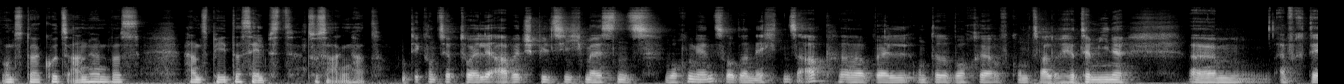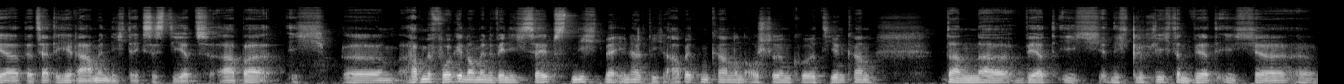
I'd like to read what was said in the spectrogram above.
uns da kurz anhören, was Hans-Peter selbst zu sagen hat. Die konzeptuelle Arbeit spielt sich meistens wochenends oder nächtens ab, äh, weil unter der Woche aufgrund zahlreicher Termine ähm, einfach der, der zeitliche Rahmen nicht existiert. Aber ich äh, habe mir vorgenommen, wenn ich selbst nicht mehr inhaltlich arbeiten kann und Ausstellungen kuratieren kann, dann äh, werde ich nicht glücklich, dann werde ich äh, äh,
